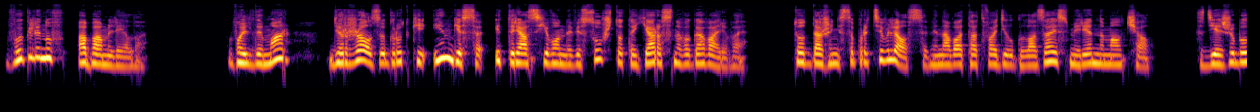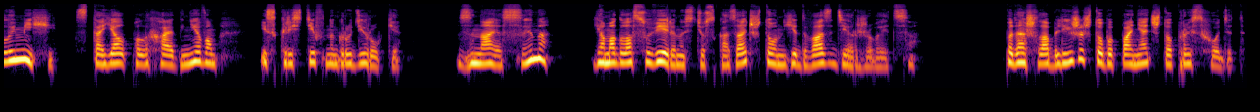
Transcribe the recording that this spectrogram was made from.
Выглянув, обомлела. Вальдемар держал за грудки Ингиса и тряс его на весу, что-то яростно выговаривая. Тот даже не сопротивлялся, виновато отводил глаза и смиренно молчал. Здесь же был и Михи, стоял, полыхая гневом и скрестив на груди руки. Зная сына, я могла с уверенностью сказать, что он едва сдерживается. Подошла ближе, чтобы понять, что происходит.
